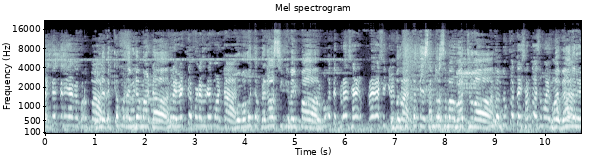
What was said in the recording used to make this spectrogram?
ரத்தத்தினையாக கொடுப்பார். உங்களை வெட்கப்பட விட மாட்டார் உங்களை வெட்கப்பட விட மாட்டார் உங்க முகத்தை பிரகாசிக்க உங்கள் முகத்தை பிரகாசிக்க வைப்பார். துக்கத்தை சந்தோஷமா மாற்றுவார். உங்கள் துக்கத்தை சந்தோஷமாய் உங்க. வேதனை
